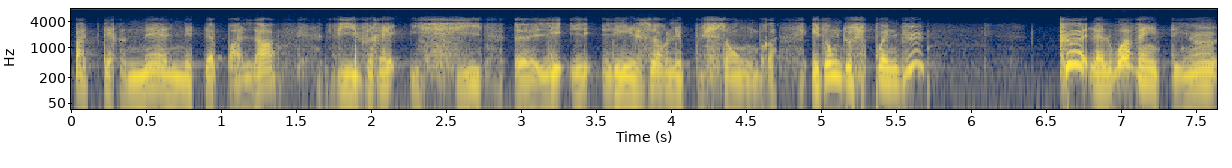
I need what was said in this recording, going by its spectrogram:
paternel n'était pas là, vivraient ici euh, les heures les plus sombres. Et donc, de ce point de vue, que la loi 21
